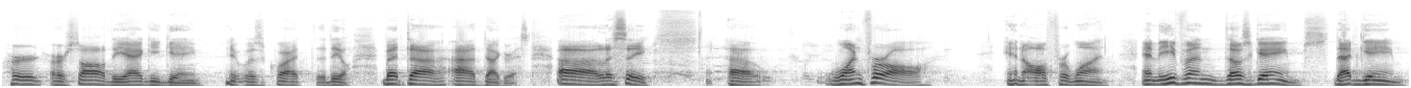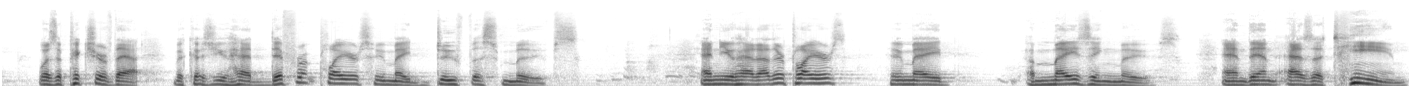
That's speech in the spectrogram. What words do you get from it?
heard or saw the Aggie game, it was quite the deal. But uh, I digress. Uh, let's see. One for all and all for one. And even those games, that game was a picture of that because you had different players who made doofus moves. And you had other players who made amazing moves. And then as a team,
